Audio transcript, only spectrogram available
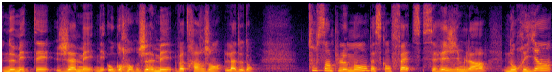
ne mettez jamais, mais au grand jamais, votre argent là-dedans. Tout simplement parce qu'en fait, ces régimes-là n'ont rien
